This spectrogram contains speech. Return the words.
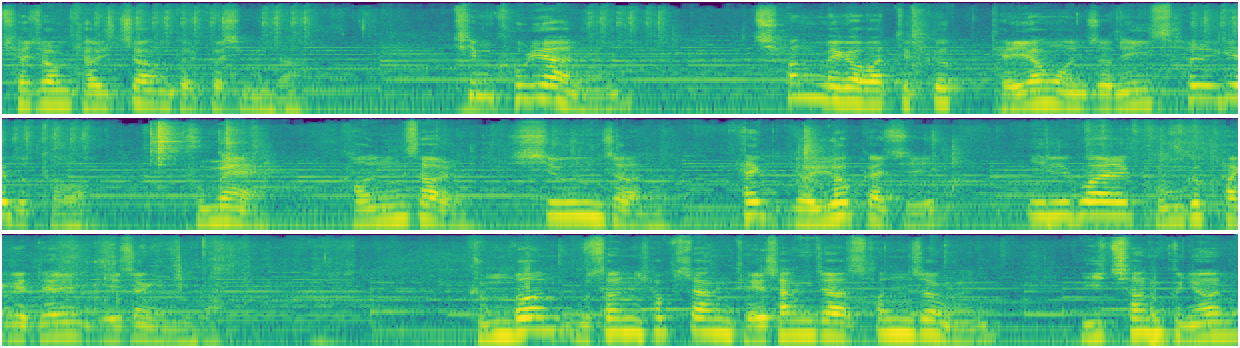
최종 결정될 것입니다. 팀 코리아는 1000메가와트급 대형 원전의 설계부터 구매, 건설, 시운전, 핵 연료까지 일괄 공급하게 될 예정입니다. 근본 우선 협상 대상자 선정은 2009년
